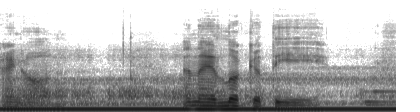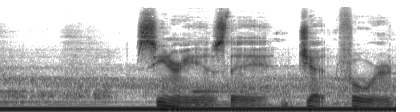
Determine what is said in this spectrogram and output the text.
hang on. And they look at the scenery as they jet forward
